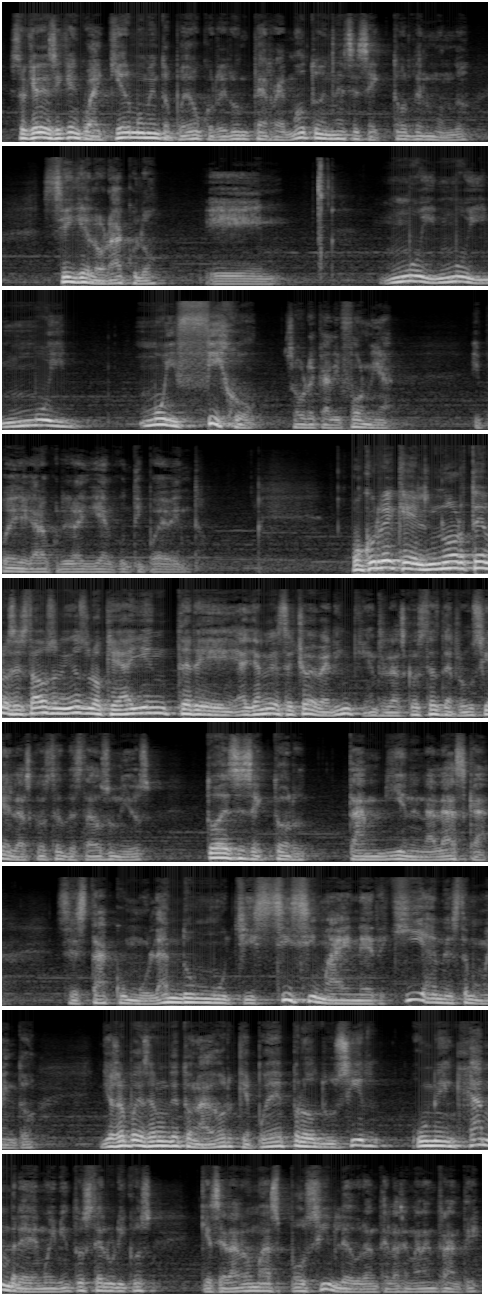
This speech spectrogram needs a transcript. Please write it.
Esto quiere decir que en cualquier momento puede ocurrir un terremoto en ese sector del mundo. Sigue el oráculo eh, muy, muy, muy, muy fijo sobre California y puede llegar a ocurrir allí algún tipo de evento. Ocurre que el norte de los Estados Unidos, lo que hay entre, allá en el estrecho de Bering, entre las costas de Rusia y las costas de Estados Unidos, todo ese sector, también en Alaska, se está acumulando muchísima energía en este momento. Y eso puede ser un detonador que puede producir un enjambre de movimientos telúricos que será lo más posible durante la semana entrante,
